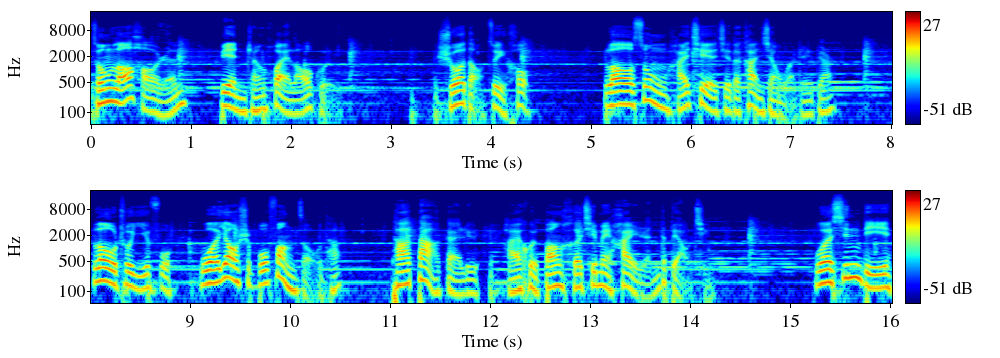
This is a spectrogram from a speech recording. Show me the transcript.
从老好人变成坏老鬼。说到最后，老宋还怯怯地看向我这边，露出一副。我要是不放走他，他大概率还会帮何七妹害人的表情。我心底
